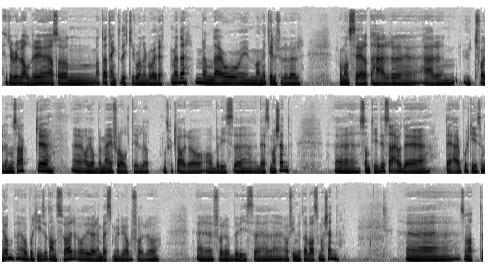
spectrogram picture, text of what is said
Jeg tror vel aldri altså, at jeg har tenkt at det ikke går an å gå i retten med det. Men det er jo i mange tilfeller hvor man ser at det her eh, er en utfordrende sak eh, å jobbe med i forhold til at man skal klare å, å bevise det som har skjedd. Eh, samtidig så er jo det, det er jo politiets jobb og politiets ansvar å gjøre en best mulig jobb for å, for å bevise og finne ut av hva som har skjedd. Sånn at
